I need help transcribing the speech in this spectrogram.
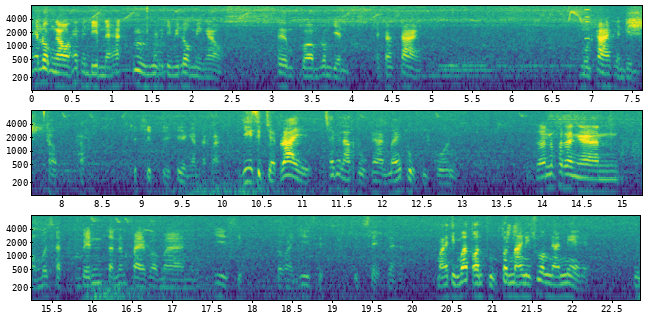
ให้ร่มเงาให้แผ่นดินนะฮะอืม ให้แผ่นดินมีร่มมีเงา เพิ่มความร่มเย็นแล้วก็สร้าง มูลค่าให้แผ่นดินครับครับ คิดคิดดีคืออย่างนั้นหลัก27 ไร่ใช้เวลาปลูกนานไหมปลูกกี่คนๆตอนนั้นพนักงานของบริษัทเบนซ์ตอนนั้นไปประมาณ20ประมาณ20เศษๆนะฮะ หมายถึงว่าตอนปลูกต้นไม้ในช่วงนั้นเนี่ยคุณ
